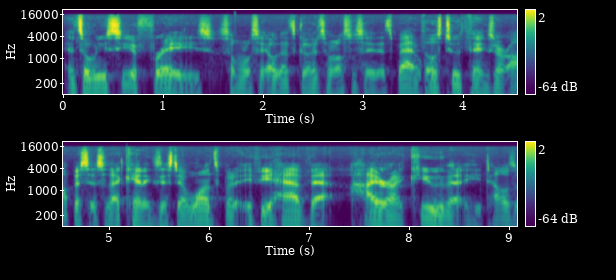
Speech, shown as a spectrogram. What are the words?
And so when you see a phrase, someone will say, "Oh, that's good." Someone else will say, "That's bad." Those two things are opposite, so that can't exist at once. But if you have that higher IQ that he tells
